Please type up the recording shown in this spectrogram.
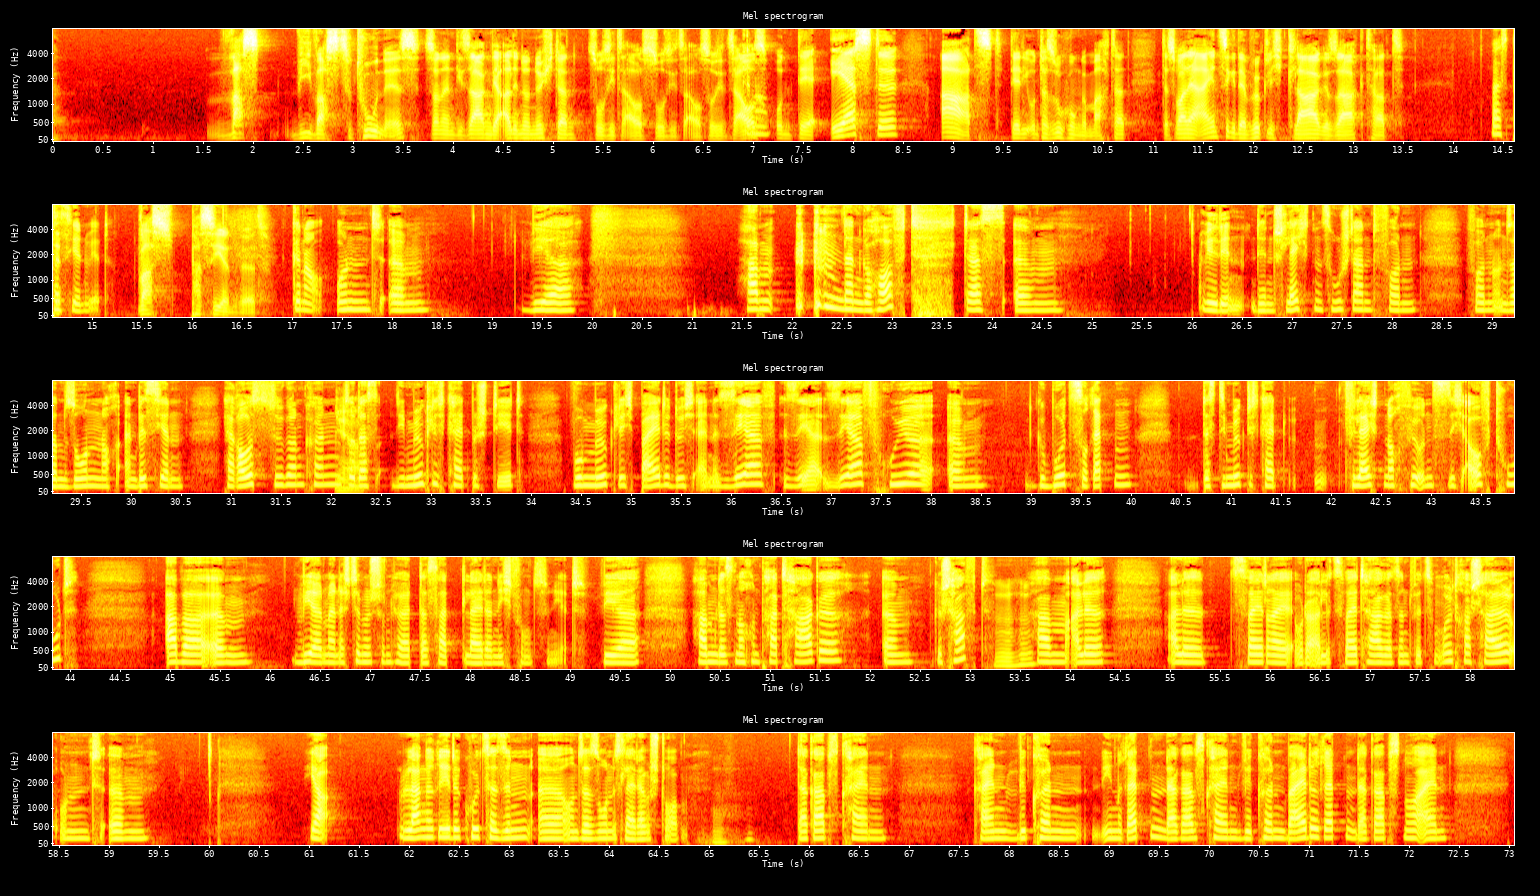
was, wie was zu tun ist, sondern die sagen dir alle nur nüchtern, so sieht's aus, so sieht's aus, so sieht's aus. Genau. Und der erste Arzt, der die Untersuchung gemacht hat, das war der einzige, der wirklich klar gesagt hat, was passieren wird. was passieren wird. Genau. Und ähm, wir haben dann gehofft, dass ähm, wir den, den schlechten Zustand von, von unserem Sohn noch ein bisschen herauszögern können, Ja. sodass die Möglichkeit besteht, womöglich beide durch eine sehr, sehr, sehr frühe ähm, Geburt zu retten, dass die Möglichkeit vielleicht noch für uns sich auftut. Aber ähm, wie ihr an meiner Stimme schon hört, das hat leider nicht funktioniert. Wir haben das noch ein paar Tage ähm, geschafft, haben alle, alle zwei, drei oder alle zwei Tage sind wir zum Ultraschall und ähm, ja, lange Rede, kurzer Sinn, äh, unser Sohn ist leider gestorben. Da gab es kein, kein, wir können ihn retten, da gab es kein, wir können beide retten, da gab es nur ein,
